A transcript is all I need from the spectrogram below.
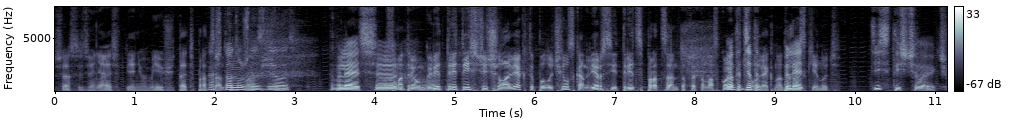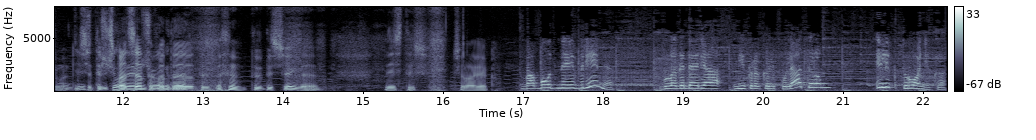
Сейчас, извиняюсь, я не умею считать в А что нужно вообще. сделать? Блять. Ну, смотри, он говорит, 3000 человек ты получил с конверсией 30%. Это на сколько это где-то, человек надо блядь, раскинуть? 10 тысяч человек, чувак. 10 Если тысяч 30% человек, чувак, это 3 тысячи человек, да. 10 тысяч человек. Свободное время благодаря микрокалькуляторам электроника.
